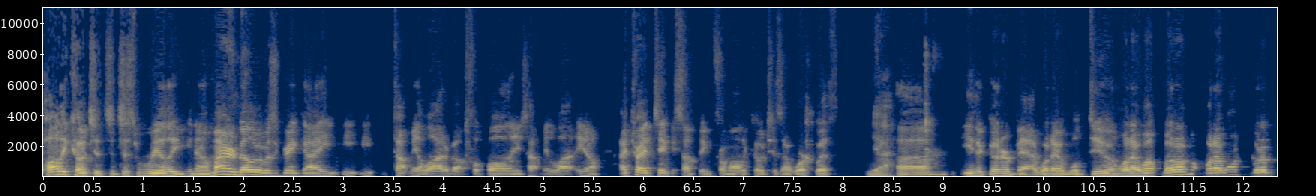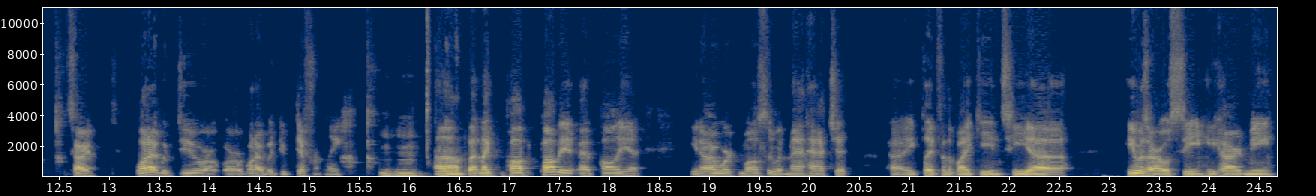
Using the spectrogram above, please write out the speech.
poly coaches just really, you know, Myron Miller was a great guy. He, he, he, taught me a lot about football, and he taught me a lot. You know, I try to take something from all the coaches I work with. Yeah. Um, either good or bad. What I will do and what I will, what I, what I want, what I, sorry, what I would do or, or what I would do differently. Mm-hmm. Uh, but like probably at Poly, you know, I worked mostly with Matt Hatchette. Uh, he played for the Vikings. He uh, he was our OC. He hired me.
